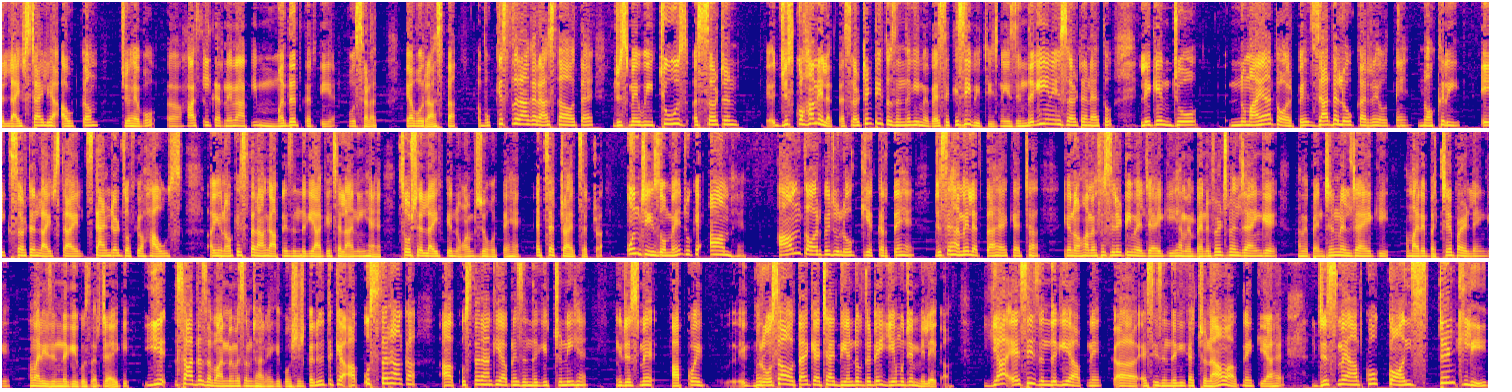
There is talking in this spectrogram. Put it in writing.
लाइफ स्टाइल या आउटकम जो है वो हासिल करने में आपकी मदद करती है वो सड़क या वो रास्ता। अब वो किस तरह का रास्ता होता है, जिसमें वी चूज़ अ सर्टन जिसको हमें लगता है सर्टनटी तो ज़िंदगी में वैसे किसी भी चीज़ नहीं, ज़िंदगी ही नहीं सर्टन है तो लेकिन जो नुमाया तौर पे ज़्यादा लोग कर रहे होते हैं, नौकरी, एक certain lifestyle standard of your house you know किस तरह का आपने ज़िंदगी आगे चलानी है सोशल लाइफ के नॉर्म्स जो होते हैं एटसेट्रा एटसेट्रा उन चीज़ों में जो कि आम है, आम तौर पे जो लोग करते हैं, जिससे हमें लगता है कि अच्छा यू नो हमें फैसिलिटी मिल जाएगी हमें बेनिफिट्स मिल जाएँगे हमें पेंशन मिल जाएगी हमारे बच्चे पढ़ लेंगे हमारी ज़िंदगी गुजर जाएगी। ये सादा जबान में मैं समझाने की कोशिश कर रही हूँ तो क्या आप उस तरह का आप उस तरह की आपने ज़िंदगी चुनी है जिसमें आपको एक, एक भरोसा होता है कि अच्छा at the end of the day ये मुझे मिलेगा? या ऐसी ज़िंदगी आपने आ, ऐसी ज़िंदगी का चुनाव आपने किया है जिसमें आपको कॉन्स्टेंटली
